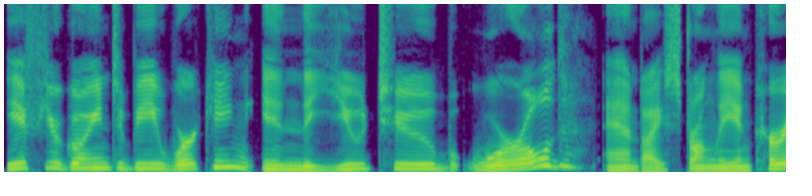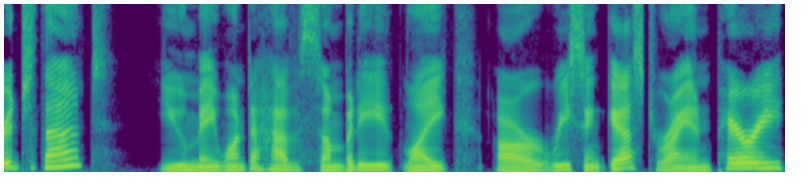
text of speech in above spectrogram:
If you're going to be working in the YouTube world, and I strongly encourage that, you may want to have somebody like our recent guest, Ryan Perry,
